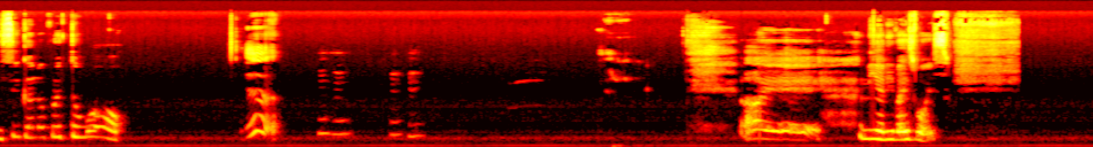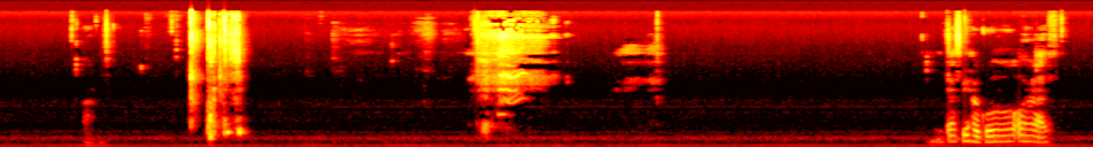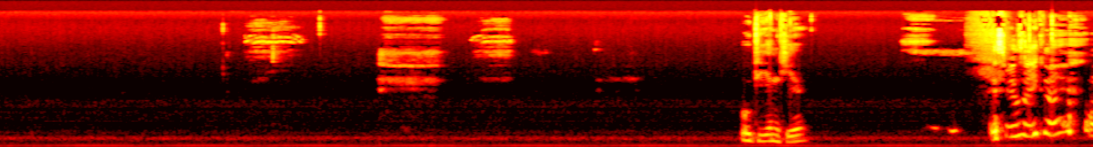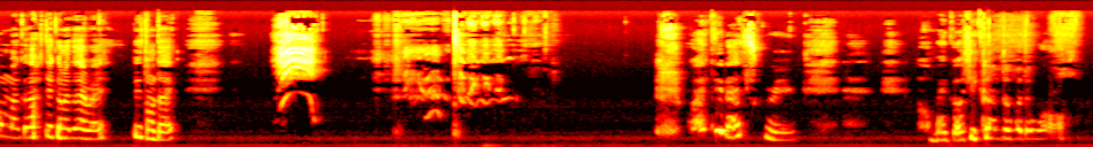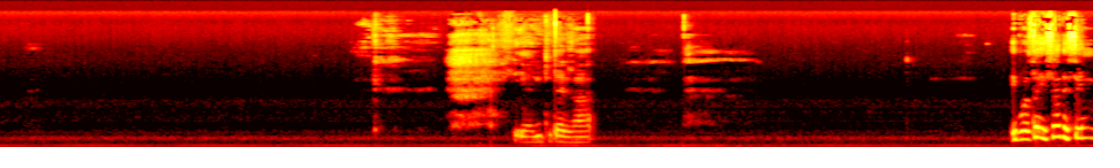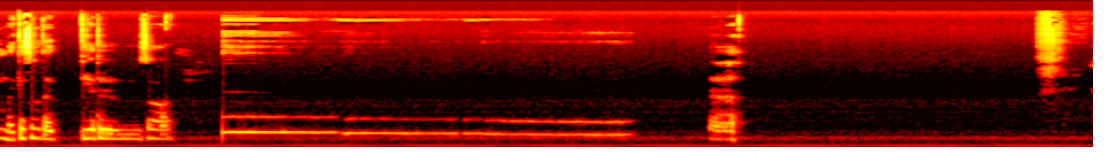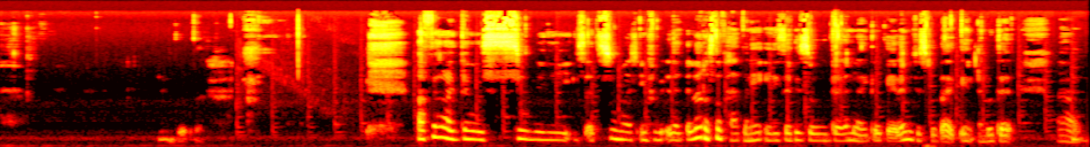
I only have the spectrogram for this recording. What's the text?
Is he gonna break the wall? Yeah. Yeah, Mia Levi's voice. That's been her goal all ODM gear. It's music. Oh my gosh, they're gonna die, right? Please don't die. Why did I scream? Oh my gosh, he climbed over the wall. Yeah, you do that a lot. It was is that the same like what that the other saw? I felt like there was so many, like so much information, like a lot of stuff happening in this episode that I'm like, okay, let me just go back in and look at um,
